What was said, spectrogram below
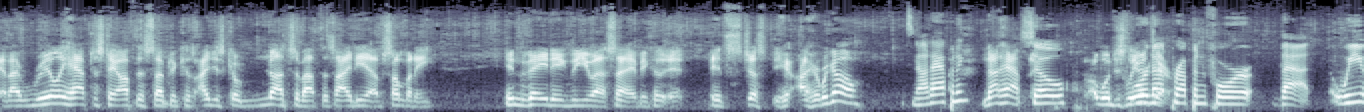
And I really have to stay off this subject because I just go nuts about this idea of somebody invading the USA because it, it's just here, here we go. It's not happening. Not happening. So we'll just leave we're not prepping for that. We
